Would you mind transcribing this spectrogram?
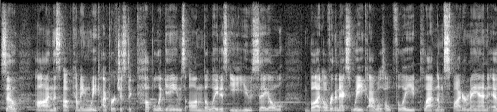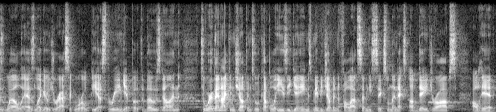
So, uh, this upcoming week, I purchased a couple of games on the latest EU sale, but over the next week, I will hopefully platinum Spider Man as well as LEGO Jurassic World PS3 and get both of those done to where then I can jump into a couple of easy games, maybe jump into Fallout 76 when the next update drops. I'll hit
